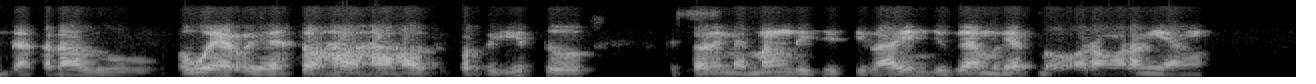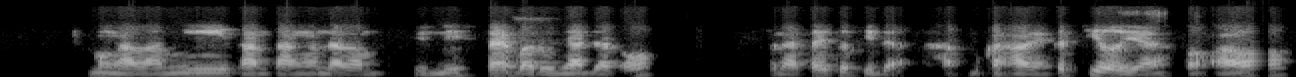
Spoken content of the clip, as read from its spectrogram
nggak terlalu aware ya soal hal-hal seperti itu kecuali memang di sisi lain juga melihat bahwa orang-orang yang mengalami tantangan dalam ini saya baru nyadar oh ternyata itu tidak bukan hal yang kecil ya soal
